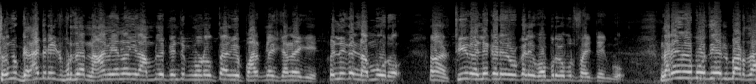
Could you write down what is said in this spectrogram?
ತಂದು ಗಲಾಟೆ ಇಟ್ಬಿಡ್ತಾರೆ. ನಾವೇನೋ ಇಲ್ಲಿ ಅಂಬಲ ಗಂಟೆಗೆ ನೋಡಿ ಹೋಗ್ತಾ ಇದೀವಿ ಪಾರ್ಕ್ನಲ್ಲಿ ಚೆನ್ನಾಗಿ. ಹಳ್ಳಿಗಳು ನಮ್ಮೂರು. ಹಾಂ ತೀರ ಹಳ್ಳಿ ಕಡೆ ನೋಡ್ಕೊಳ್ಳಿ ಒಬ್ರಿಗೊಬ್ರು ಫೈಟಿಂಗು ನರೇಂದ್ರ ಮೋದಿ ಏನು ಮಾಡ್ದ?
